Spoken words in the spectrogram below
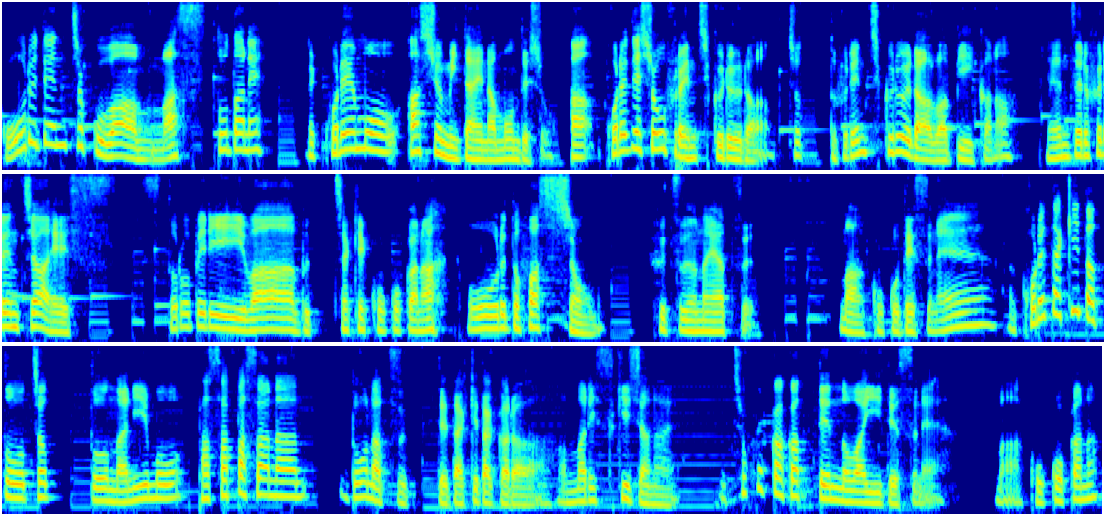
ゴールデンチョコはマストだね。で、これもアシュみたいなもんでしょ。あ、これでしょ？フレンチクルーラー。ちょっとフレンチクルーラーは B かな。エンゼルフレンチは S。ストロベリーはぶっちゃけここかな。オールドファッション。普通のやつ。まあ、ここですね。これだけだとちょっと何もパサパサなドーナツってだけだからあんまり好きじゃない。チョコかかってんのはいいですね。まあ、ここかな。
